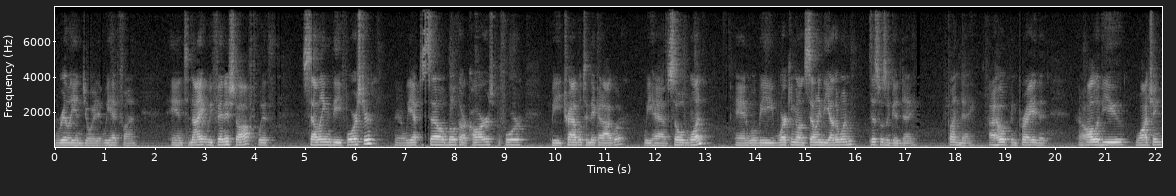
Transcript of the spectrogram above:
really enjoyed it. We had fun. And tonight we finished off with selling the Forester. You know, we have to sell both our cars before we travel to Nicaragua. We have sold one, and we'll be working on selling the other one. This was a good day, fun day. I hope and pray that uh, all of you watching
